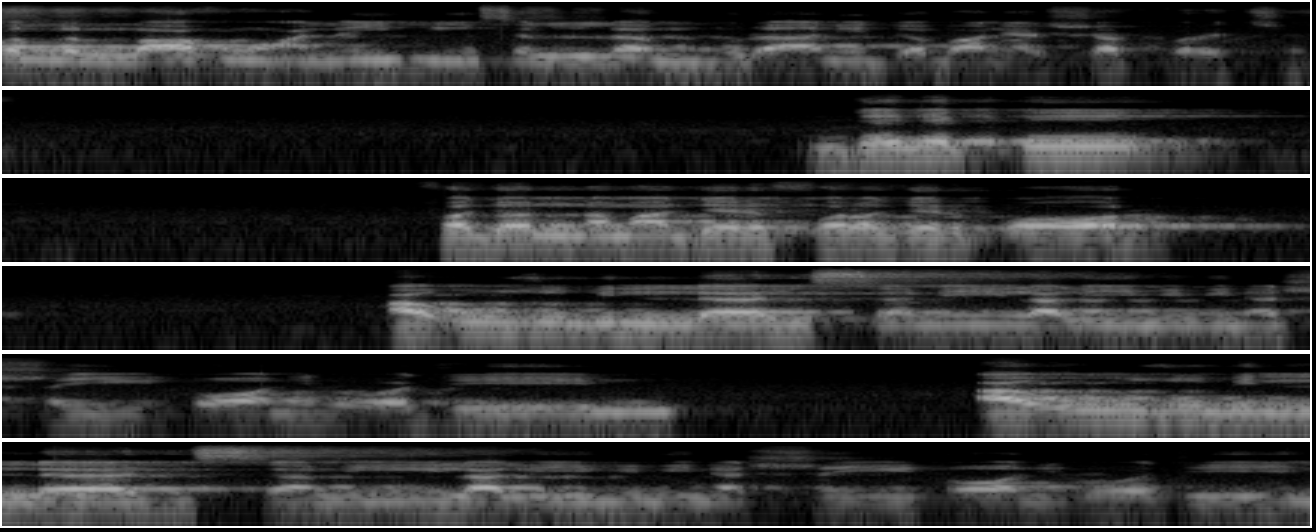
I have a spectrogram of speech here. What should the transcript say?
সাল্লাহ আলাইহি সাল্লাম নুরানি জবান এরশাদ করেছেন। যে ব্যক্তি ফজর নামাজের ফরজের পর আউযু বিল্লাহি সামিল আলিম মিনাশ শাইতানির রাজিম আউযু বিল্লাহি সামিল আলিম মিনাশ শাইতানির রাজিম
